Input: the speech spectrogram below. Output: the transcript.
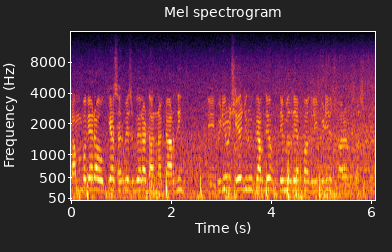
ਕੰਮ ਵਗੈਰਾ ਓਕੇ ਆ ਸਰਵਿਸ ਵਗੈਰਾ ਡਨ ਆ ਕਾਰ ਦੀ। ਤੇ ਵੀਡੀਓ ਨੂੰ ਸ਼ੇਅਰ ਜ਼ਰੂਰ ਕਰ ਦਿਓ ਤੇ ਮਿਲਦੇ ਆਪਾਂ ਅਗਲੀ ਵੀਡੀਓ ਸਾਰਿਆਂ ਨੂੰ ਸਤਿ ਸ਼੍ਰੀ ਅਕਾਲ।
